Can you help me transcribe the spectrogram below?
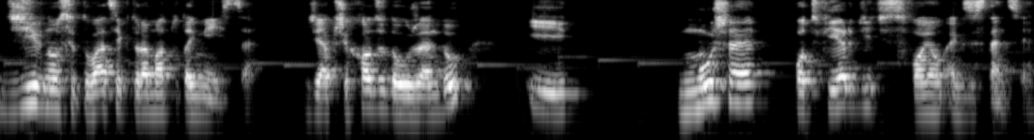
dziwną sytuację, która ma tutaj miejsce. Gdzie ja przychodzę do urzędu i muszę potwierdzić swoją egzystencję,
